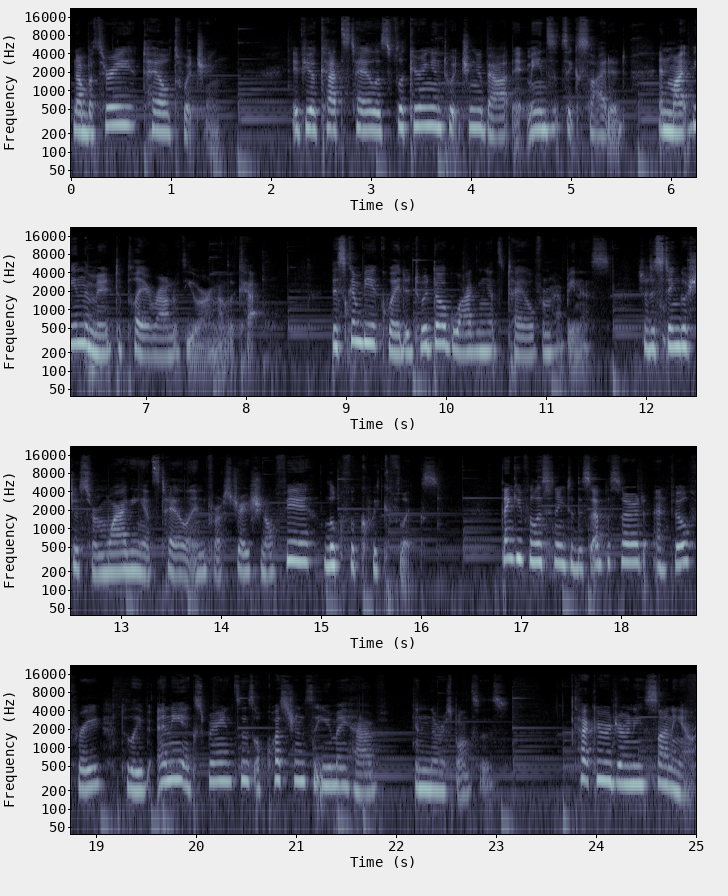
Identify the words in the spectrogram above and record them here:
Number 3. Tail twitching. If your cat's tail is flickering and twitching about, it means it's excited and might be in the mood to play around with you or another cat. This can be equated to a dog wagging its tail from happiness. To distinguish this from wagging its tail in frustration or fear, look for quick flicks. Thank you for listening to this episode, and feel free to leave any experiences or questions that you may have in the responses. Guru Journey signing out.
